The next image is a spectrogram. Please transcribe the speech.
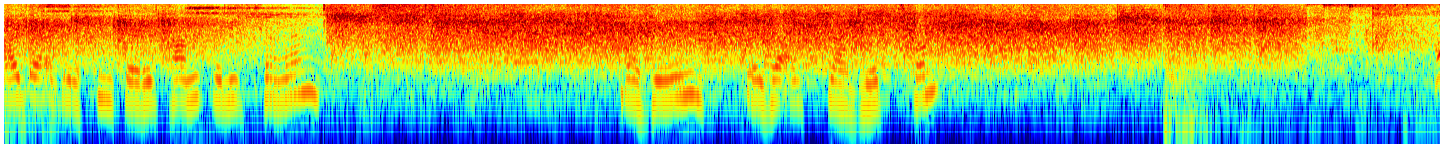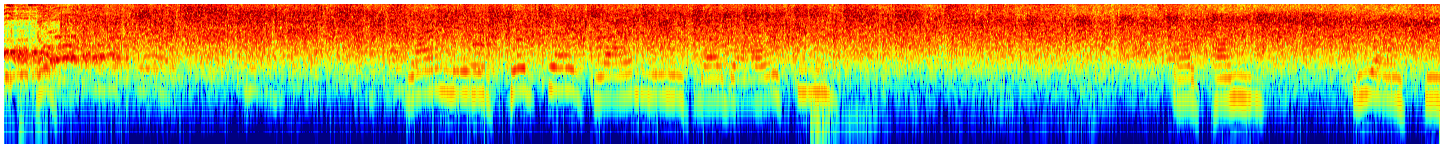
Ganz starker, aggressiver Rückhand-Return. Mal sehen, welcher Aufschlag jetzt kommt. Klein wenig kürzer, klein wenig weiter außen. Da kann Lianshu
